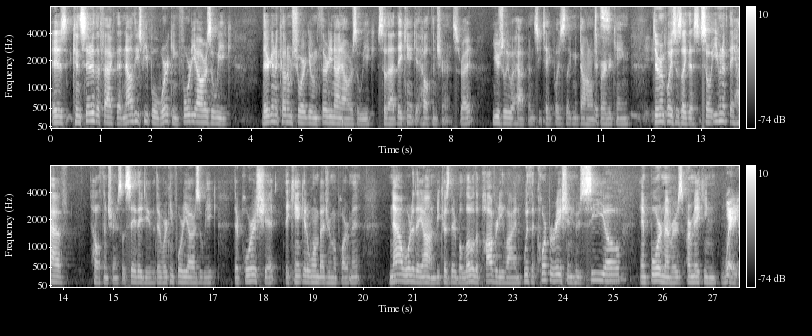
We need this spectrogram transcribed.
is consider the fact that now these people working 40 hours a week, they're going to cut them short, give them 39 hours a week so that they can't get health insurance, right? Usually what happens, you take places like McDonald's, It's- Burger King, different places like this. So even if they have health insurance, let's say they do, they're working 40 hours a week, they're poor as shit, they can't get a one bedroom apartment. Now what are they on? Because they're below the poverty line with a corporation whose CEO and board members are making Way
